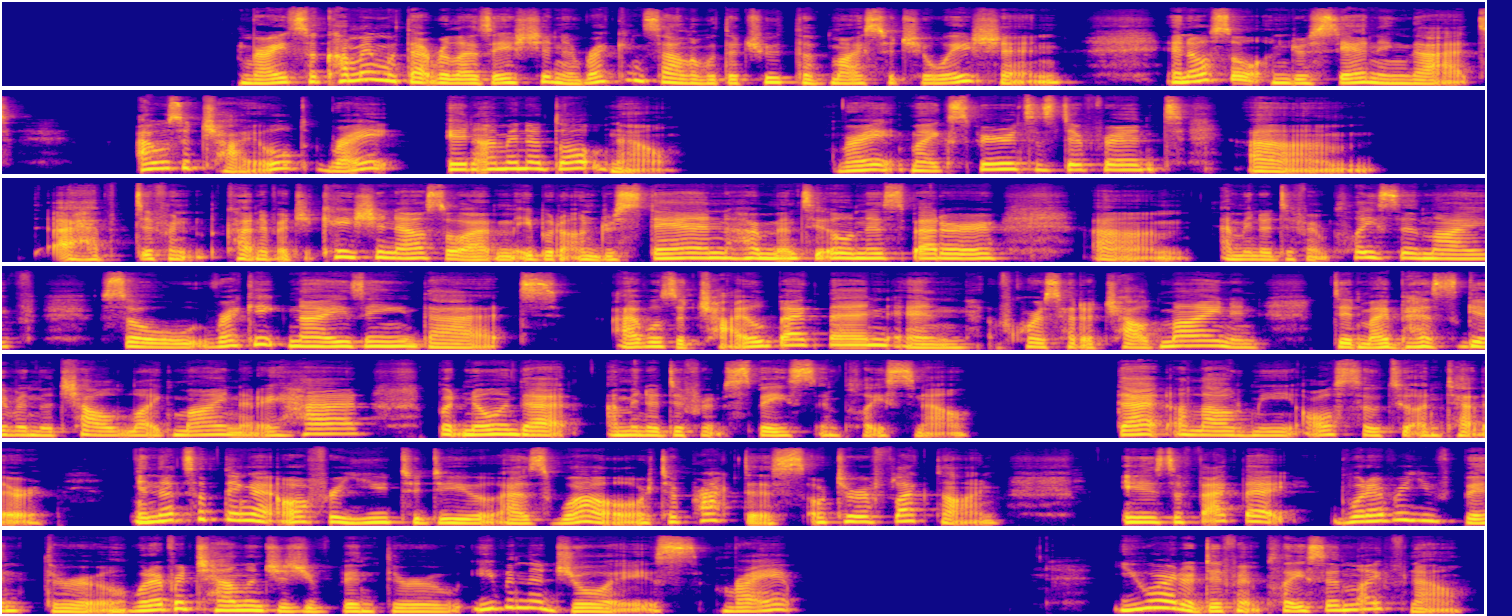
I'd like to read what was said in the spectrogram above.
Right. So coming with that realization and reconciling with the truth of my situation and also understanding that I was a child, right? And I'm an adult now, right? My experience is different. Um, I have different kind of education now, so I'm able to understand her mental illness better. Um, I'm in a different place in life. So recognizing that I was a child back then, and of course had a child mind and did my best given the childlike mind that I had, but knowing that I'm in a different space and place now, that allowed me also to untether. And that's something I offer you to do as well, or to practice, or to reflect on is the fact that whatever you've been through, whatever challenges you've been through, even the joys, right? You are at a different place in life now.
